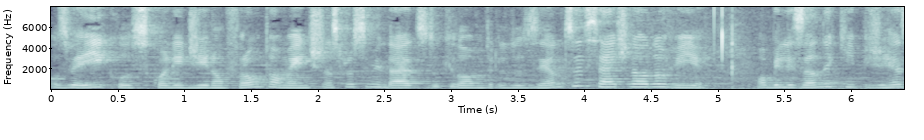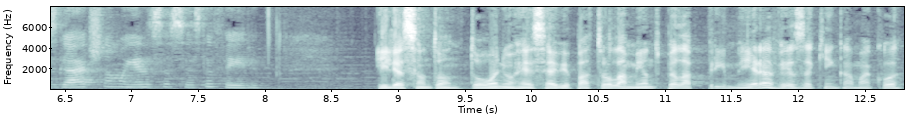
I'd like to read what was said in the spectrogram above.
Os veículos colidiram frontalmente nas proximidades do quilômetro 207 da rodovia, mobilizando equipes de resgate na manhã desta sexta-feira. Ilha Santo Antônio recebe patrulhamento pela primeira vez aqui em.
